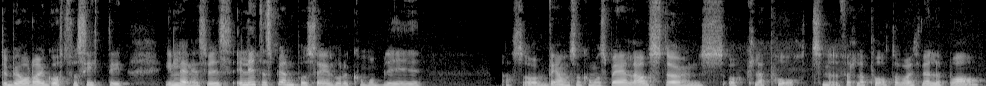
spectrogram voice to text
det bådar ju gott för City inledningsvis. Är lite spänd på att se hur det kommer bli, alltså vem som kommer att spela av Stones och Laporte nu. För att Laporte har varit väldigt bra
